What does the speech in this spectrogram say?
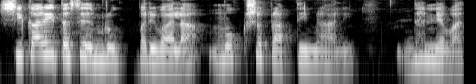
शिकारी तसे मृग परिवाराला मोक्षप्राप्ती मिळाली. धन्यवाद.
